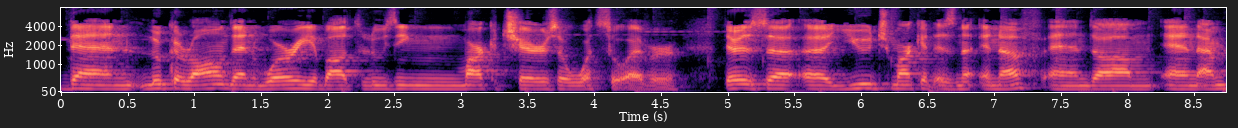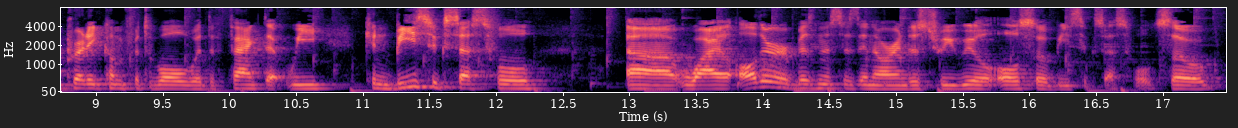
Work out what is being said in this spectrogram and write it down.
than look around and worry about losing market shares or whatsoever. There's a, a huge market is enough, and um, and I'm pretty comfortable with the fact that we can be successful uh, while other businesses in our industry will also be successful. So,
